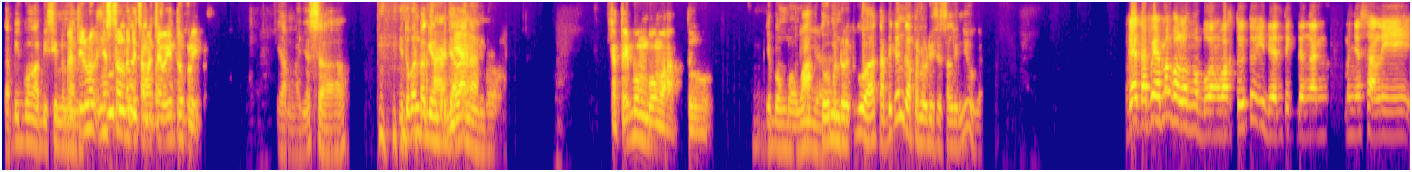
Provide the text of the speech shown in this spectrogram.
tapi gue ngabisin dengan Berarti lu nyesel deket sama cewek itu, Pli? Yang gak nyesel. Itu kan bagian perjalanan, bro. Katanya buang-buang waktu. Ya buang-buang Iya. waktu menurut gue, tapi kan gak perlu diseselin juga. Enggak, tapi emang kalau ngebuang waktu itu identik dengan menyesali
